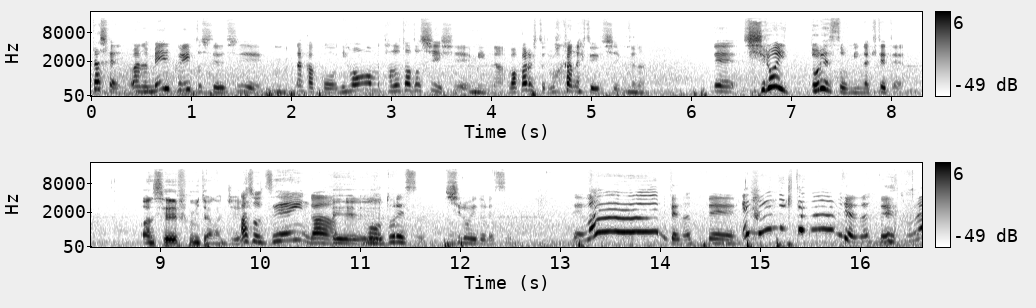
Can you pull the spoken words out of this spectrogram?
確かにあのメイクリッとしてるしうん。なんかこう日本語もたどたどしいしうん。みんな。分かる人と分かんない人いるしみたいな。で白いドレスをみんな着てて。あの制服みたいな感じ？あそう全員がもうドレス白いドレス。でわーみたいになってえなんで来たのみたいになってうわ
